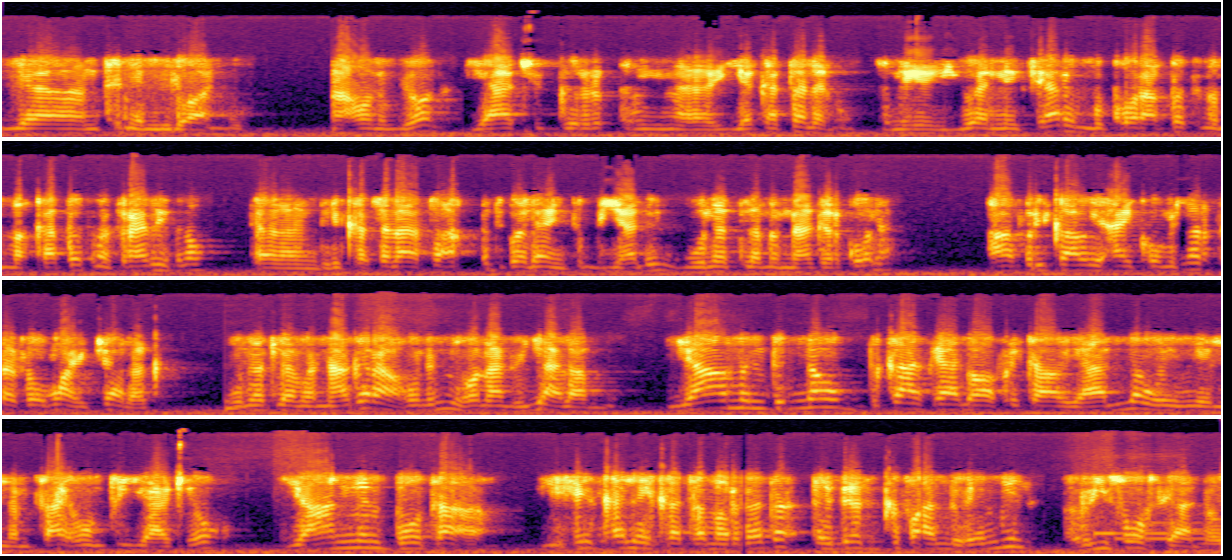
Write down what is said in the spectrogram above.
የእንትን የሚሉ አሉ። አሁንም ቢሆን ያ ችግር እየቀጠለ ነው። እኔ UNHCR የምኮራበት የምመካበት መስሪያ ቤት ነው። እንግዲህ ከሰላሳ አመት በላይ እንትን ብያለኝ። እውነት ለመናገር ከሆነ አፍሪካዊ high commissioner ተሾሞ አይቼ አላውቅም። እውነት ለመናገር አሁንም ይሆናል ብዬ አላምንም። ያ ምንድን ነው ብቃት ያለው አፍሪካዊ ያለ ወይም የለም ሳይሆን ጥያቄው ያንን ቦታ ይሄ ከላይ ከተመረጠ እደግፋለሁ የሚል resource ያለው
